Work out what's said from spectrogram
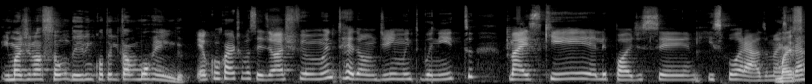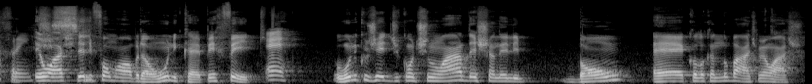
imaginação dele enquanto ele tava morrendo. Eu concordo com vocês. Eu acho o filme muito redondinho, muito bonito, mas que ele pode ser explorado mais Mas pra frente. eu acho Se ele for uma obra única, é perfeito. É, O único jeito de continuar deixando ele bom é colocando no Batman, eu acho.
